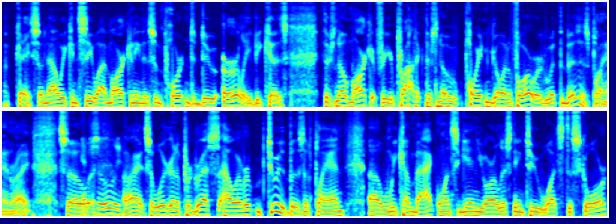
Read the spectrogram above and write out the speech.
Okay, so now we can see why marketing is important to do early because if there's no market for your product, there's no point in going forward with the business plan, right? So, Absolutely. all right, so we're going to progress, however, to the business plan uh, when we come back. Once again, you are listening to What's the Score?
